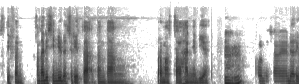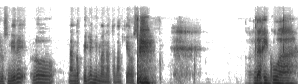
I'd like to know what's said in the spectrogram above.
Steven. Kan tadi Cindy udah cerita tentang permasalahannya dia. Mhm. Kalau misalnya dari lu sendiri, lu nanggepinnya gimana tentang QLC? dari gua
